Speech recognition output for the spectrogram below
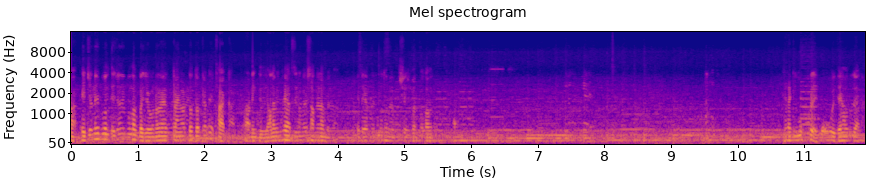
হ্যাঁ এই জন্যই বলতে এই জন্যই বললাম যে ওনার টাইমারটা দরকার নেই থাক। অনেক দিন। আলামিন ভাই সামনে নামবে না। এটা আমি প্রথমে শেষবার বলা হলো এটা কি উপরে ওই দেখা হলো না।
